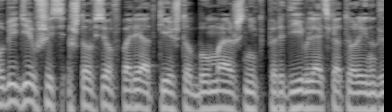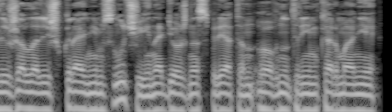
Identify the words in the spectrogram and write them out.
Убедившись, что все в порядке и что бумажник, предъявлять который надлежало лишь в крайнем случае, надежно спрятан во внутреннем кармане,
